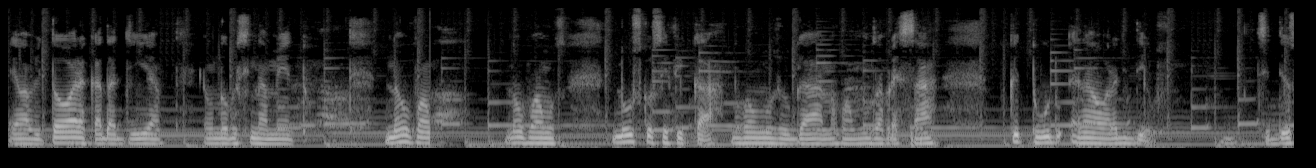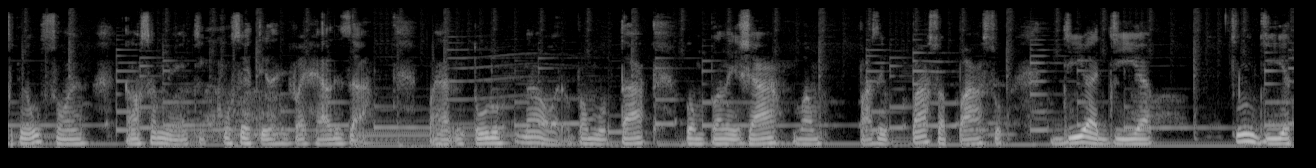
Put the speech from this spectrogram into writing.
é uma vitória, cada dia é um novo ensinamento. Não vamos, não vamos nos crucificar, não vamos nos julgar, não vamos nos apressar, porque tudo é na hora de Deus. Se Deus criou um sonho na nossa mente, com certeza a gente vai realizar. Mas tudo na hora. Vamos lutar, vamos planejar, vamos fazer passo a passo, dia a dia, que um dia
